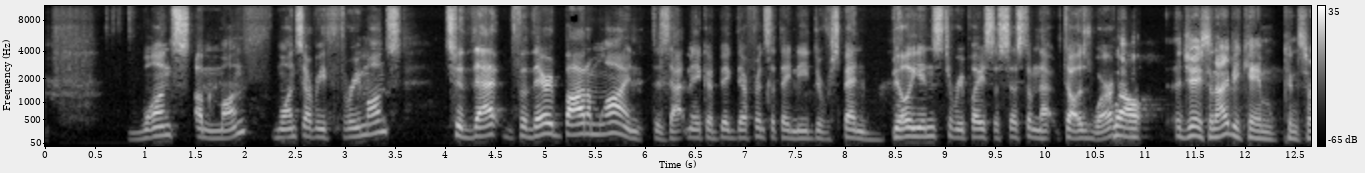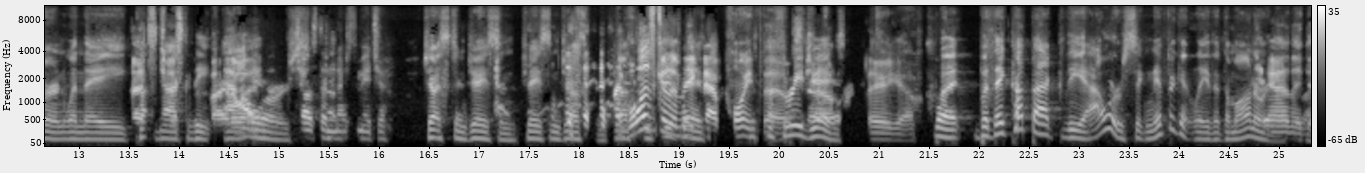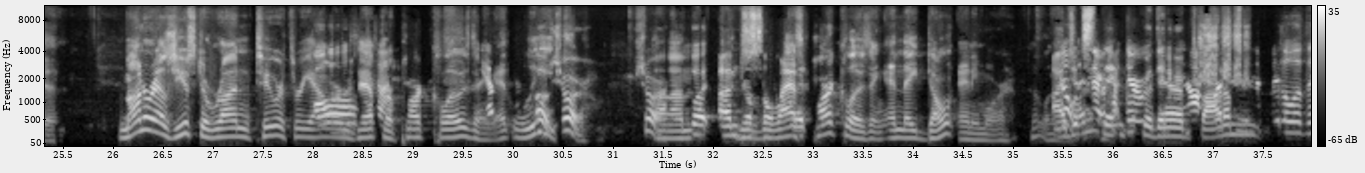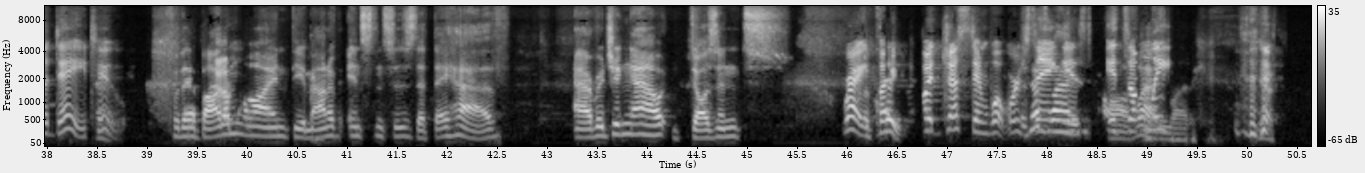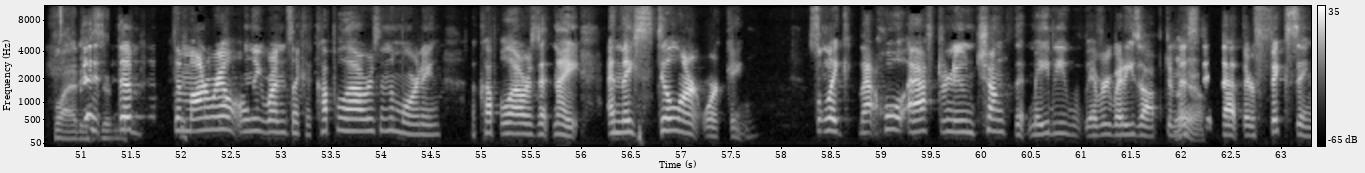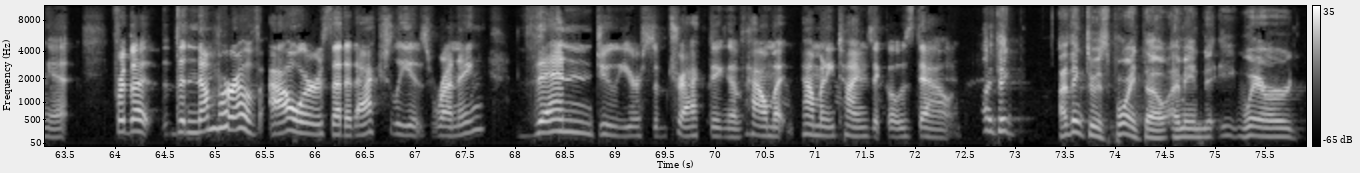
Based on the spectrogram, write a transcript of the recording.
Once a month, once every three months. To that, for their bottom line, does that make a big difference that they need to spend billions to replace a system that does work? Well, Jason, I became concerned when they That's cut back Justin, the by the hours. Justin, nice to meet you. Justin, Jason, Jason, Justin. I was going to make Js. that point It's the three so Js. There you go. but but they cut back the hours significantly that the monorail. Yeah, they did. Monorails used to run two or three hours after time. park closing, at least. Oh, sure, sure. Um, but I'm The, just, the last but park closing, and they don't anymore. I No, just they're- think they're for their bottom in the middle of the day too. for their bottom line, the amount of instances that they have averaging out doesn't Right. But, equate. but Justin, what we're Is saying Vladdy? is it's Oh, only Vladdy. Yes, the, the the monorail only runs like a couple hours in the morning, a couple hours at night, and they still aren't working. So like that whole afternoon chunk that maybe everybody's optimistic that they're fixing it for the the number of hours that it actually is running, then do your subtracting of how much how many times it goes down. I think I think to his point though, I mean where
